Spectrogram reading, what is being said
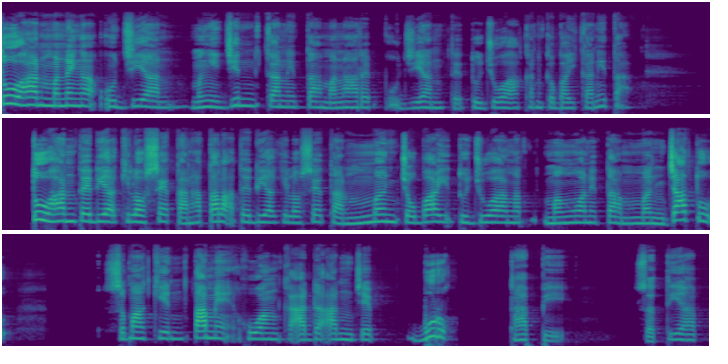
Tuhan menengah ujian mengizinkan kita menarik ujian te tujuan akan kebaikan kita. Tuhan te dia kilo setan, hatala te dia kilo setan mencobai tujuan menguanita menjatuh semakin tame huang keadaan je buruk. Tapi setiap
